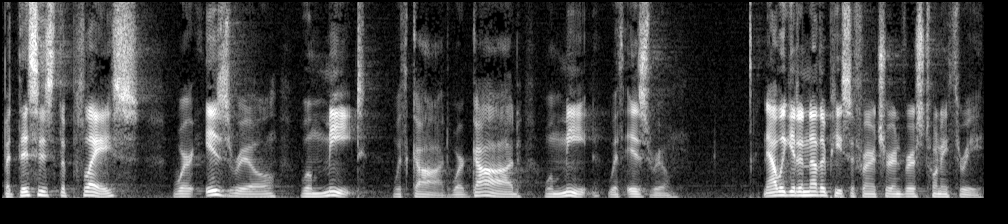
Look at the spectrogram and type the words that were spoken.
But this is the place where Israel will meet with God, where God will meet with Israel. Now we get another piece of furniture in verse 23.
